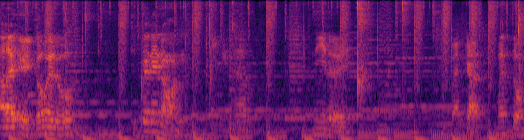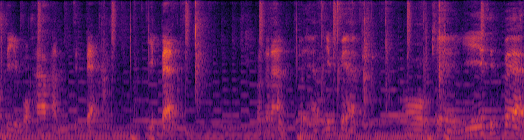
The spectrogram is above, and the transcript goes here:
อะไรเอ่ยก็ไม่รู้ทิกเกอร์แน่นอนจริงครับ นี่เลยแวนการ์ดเมื่อโจมตีบวกห้าพันสิบแปดยี่แปดเพราะฉะนั้นแปดยี่สิบแปดโอเคยี่สิบแปด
